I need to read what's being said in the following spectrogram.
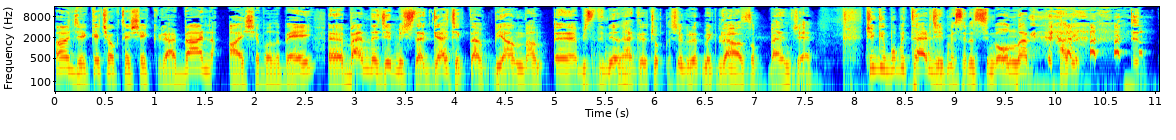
öncelikle çok teşekkürler. Ben Ayşe Balıbey. Ee, ben de Cem İşler gerçekten bir yandan e, bizi dinleyen herkese çok teşekkür etmek lazım bence. Çünkü bu bir tercih meselesi. Şimdi onlar hani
